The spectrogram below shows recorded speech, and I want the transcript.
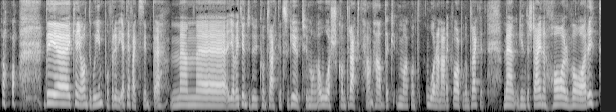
Det kan jag inte gå in på för det vet jag faktiskt inte. Men eh, jag vet ju inte hur kontraktet såg ut, hur många års kontrakt han hade, hur många år han hade kvar på kontraktet. Men Günther Steiner har varit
